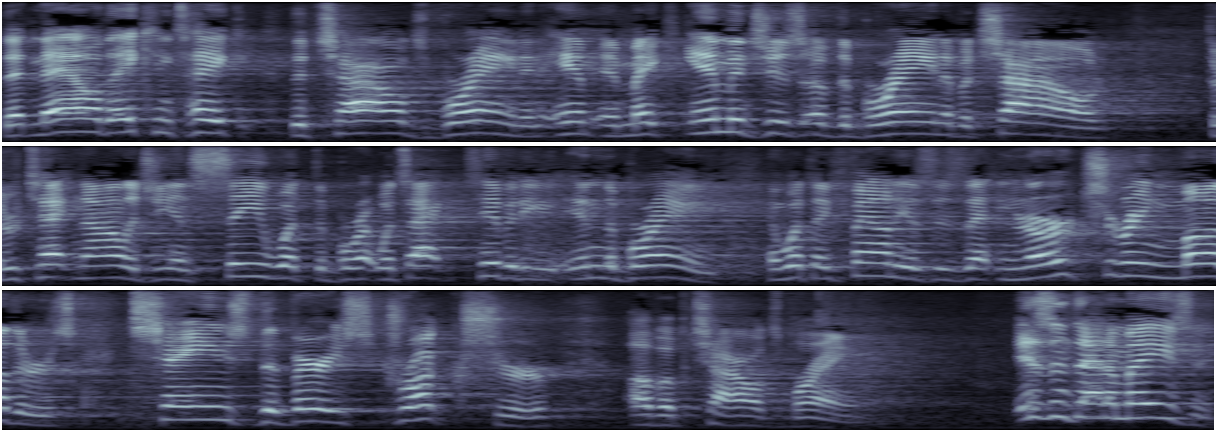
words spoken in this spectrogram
That now they can take the child's brain and, and make images of the brain of a child through technology and see what the, what's activity in the brain. And what they found is, is that nurturing mothers change the very structure of a child's brain. Isn't that amazing?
